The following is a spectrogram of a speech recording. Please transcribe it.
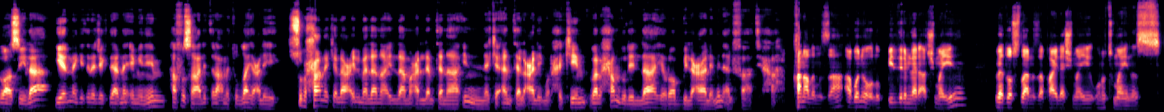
duasıyla yerine getireceklerine eminim. Hafız Halit rahmetullahi aleyh. Subhaneke la ilme lana illa ma allamtena inneke entel alimul hakim velhamdülillahi rabbil alemin el Fatiha. Kanalımıza abone olup bildirimleri açmayı ve dostlarınızla paylaşmayı unutmayınız.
